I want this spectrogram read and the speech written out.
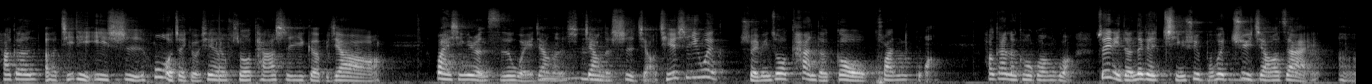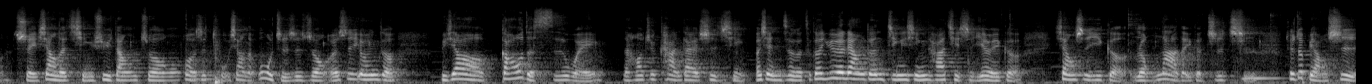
它跟呃集体意识或者有些人说它是一个比较外星人思维这样的这样的视角，其实是因为水瓶座看得够宽广，他看得够宽广，所以你的那个情绪不会聚焦在呃水象的情绪当中，或者是土象的物质之中，而是用一个。比较高的思维，然后去看待事情，而且你这个这个月亮跟金星，它其实也有一个像是一个容纳的一个支持，所以就表示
